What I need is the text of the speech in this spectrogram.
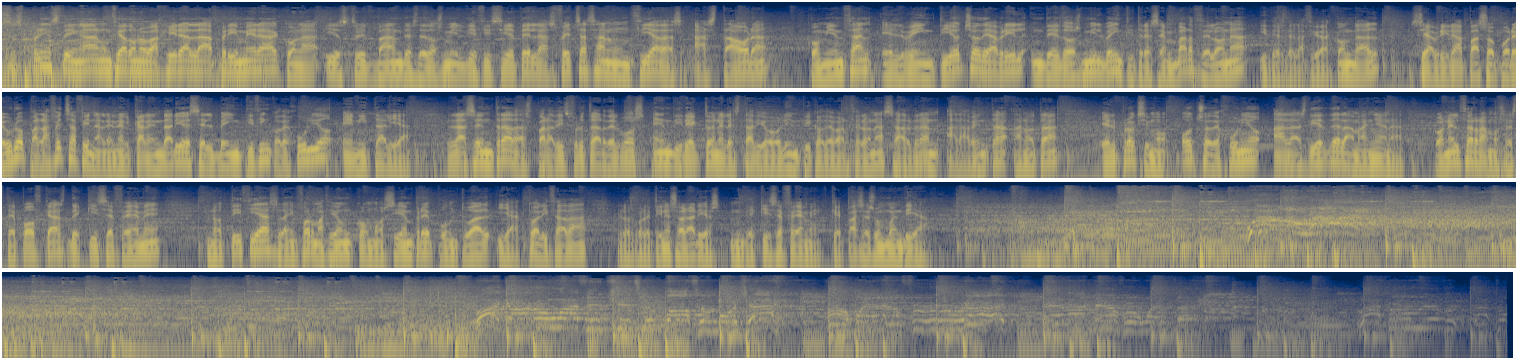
Springsteen ha anunciado nueva gira, la primera con la E Street Band desde 2017. Las fechas anunciadas hasta ahora comienzan el 28 de abril de 2023 en Barcelona y desde la ciudad condal se abrirá paso por Europa. La fecha final en el calendario es el 25 de julio en Italia. Las entradas para disfrutar del boss en directo en el Estadio Olímpico de Barcelona saldrán a la venta, anota, el próximo 8 de junio a las 10 de la mañana. Con él cerramos este podcast de Kiss FM. Noticias, la información como siempre puntual y actualizada en los boletines horarios de Kiss FM. Que pases un buen día.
